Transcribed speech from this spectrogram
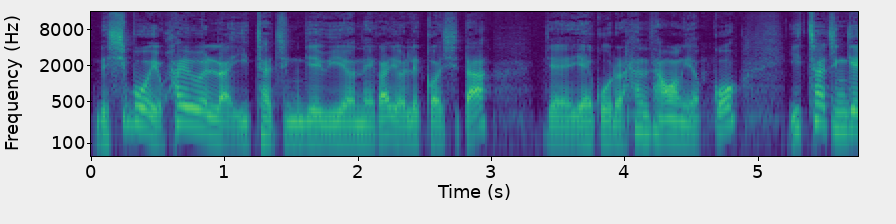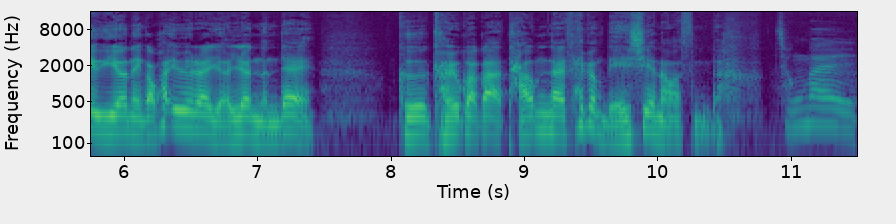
근데 15일 화요일 날 2차 징계위원회가 열릴 것이다. 이제 예고를 한 상황이었고, 2차 징계위원회가 화요일 날 열렸는데, 그 결과가 다음날 새벽 4시에 나왔습니다. 정말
